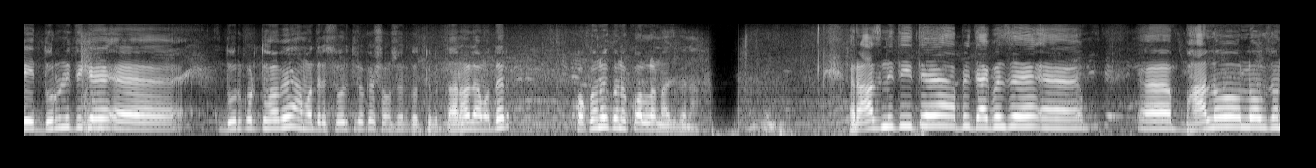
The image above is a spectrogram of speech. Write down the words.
এই দুর্নীতিকে দূর করতে হবে, আমাদের চরিত্রকে সংশোধন করতে হবে। তা নাহলে আমাদের কখনোই কোনো কল্যাণ আসবে না। রাজনীতিতে আপনি দেখবেন যে ভালো লোকজন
